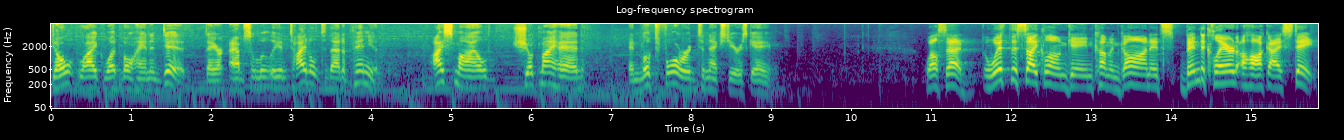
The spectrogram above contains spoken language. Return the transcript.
don't like what Bohannon did. They are absolutely entitled to that opinion. I smiled, shook my head, and looked forward to next year's game. Well said. With the Cyclone game come and gone, it's been declared a Hawkeye state.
